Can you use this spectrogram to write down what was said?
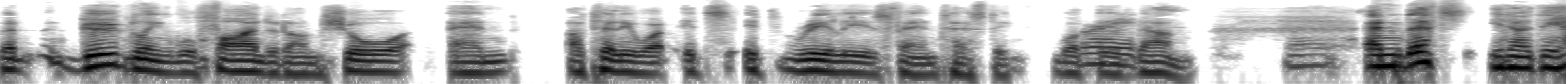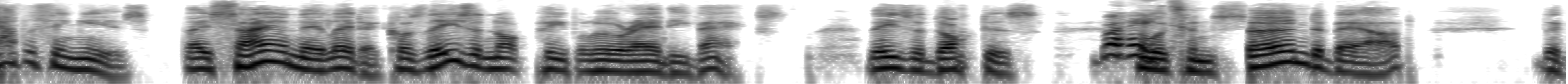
But Googling will find it, I'm sure. And I'll tell you what, it's it really is fantastic what Right. they've done. Right. And that's, you know, the other thing is they say in their letter, because these are not people who are anti vax, these are doctors Right. who are concerned about the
